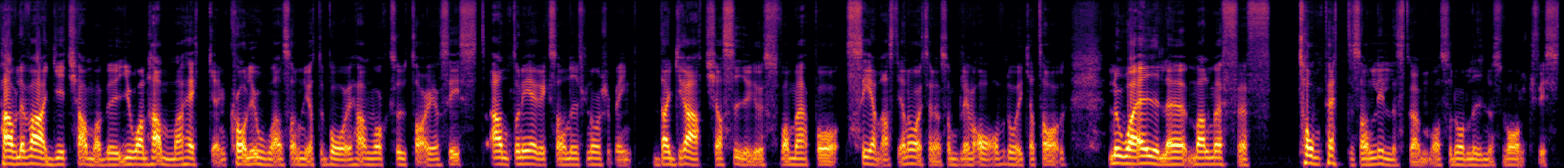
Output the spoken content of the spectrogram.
Pavle Vagic, Hammarby, Johan Hammar, Häcken, Karl Johansson, Göteborg, han var också uttagen sist. Anton Eriksson, IFK Norrköping, Dagracha Sirius var med på senast januariturnén som blev av då i Qatar. Noah Eile, Malmö FF, Tom Pettersson, Lilleström och så då Linus Wahlqvist.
